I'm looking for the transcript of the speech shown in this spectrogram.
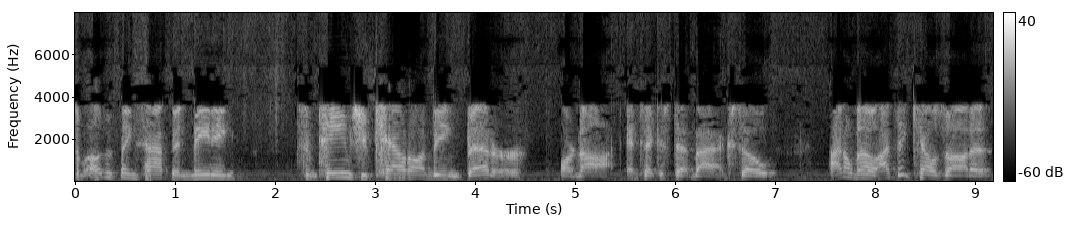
some other things happen, meaning some teams you count on being better are not, and take a step back. So I don't know. I think Calzada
